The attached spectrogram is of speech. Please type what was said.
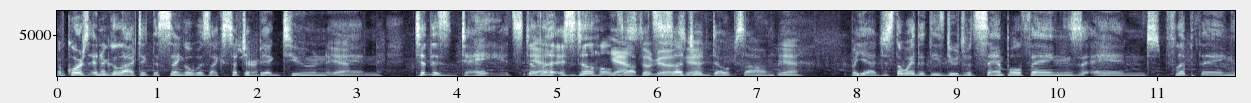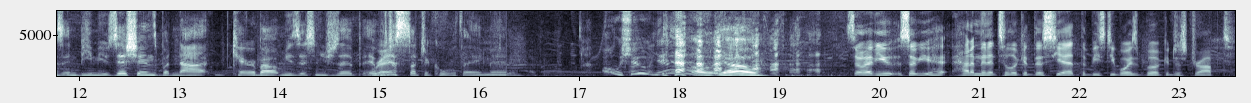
of course, Intergalactic, the single was like such Sure. a big tune, Yeah. and to this day, it still Yeah. it still holds up. still it's goes, such a dope song. Yeah. But yeah, just the way that these dudes would sample things and flip things and be musicians, but not care about musicianship. It was just such a cool thing, man. Oh shoot, Yeah, yo! So have you? So have you ha- had a minute to look at this yet? The Beastie Boys book it just dropped.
